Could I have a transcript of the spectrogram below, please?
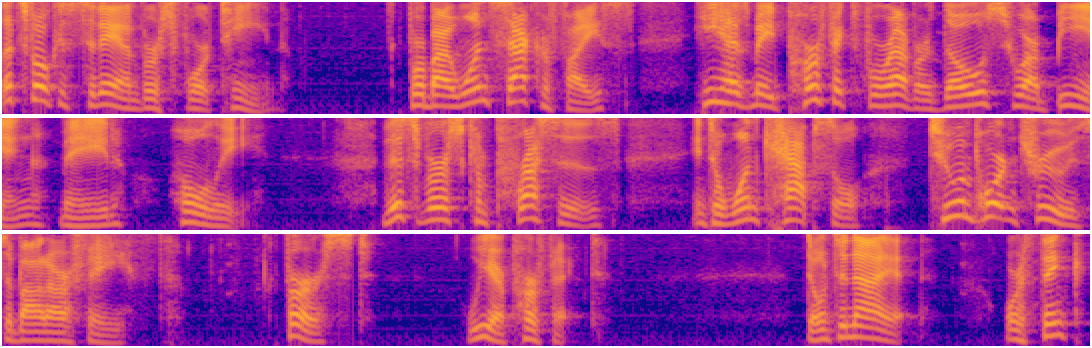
Let's focus today on verse 14. For by one sacrifice he has made perfect forever those who are being made holy. This verse compresses into one capsule two important truths about our faith. First, we are perfect. Don't deny it or think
